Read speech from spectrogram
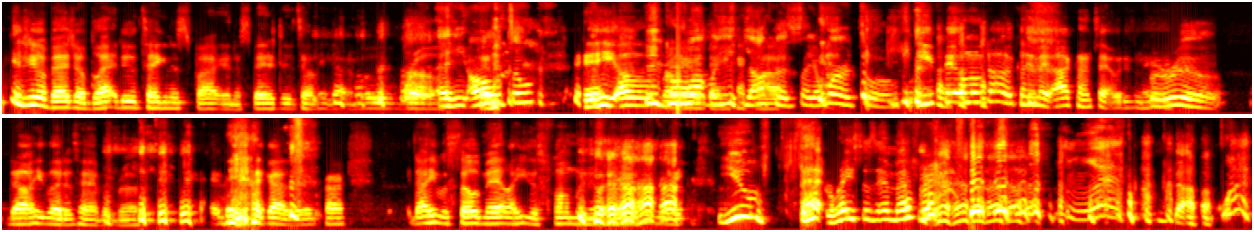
Could you imagine a black dude taking his spot and a Spanish dude telling him he got to move, bro? and he old too. And he old. He bro, grew up when he, y'all couldn't say a word to him. You feel him, dog? Cause he made eye contact with his man. For real. Dog, he let us have it, bro. And then I got in the car. Now he was so mad, like he was fumbling his words. Was like, "You fat racist mf." dog. what?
